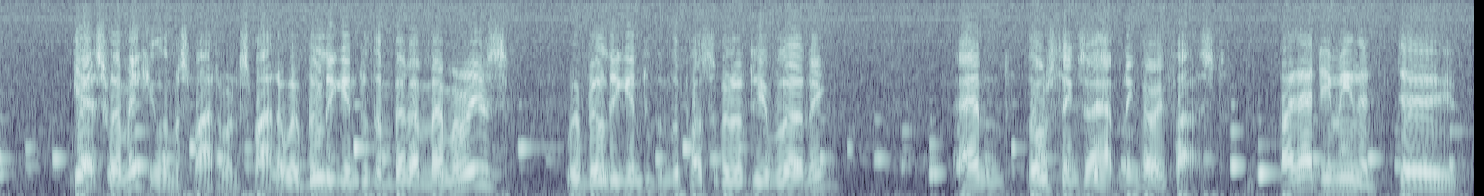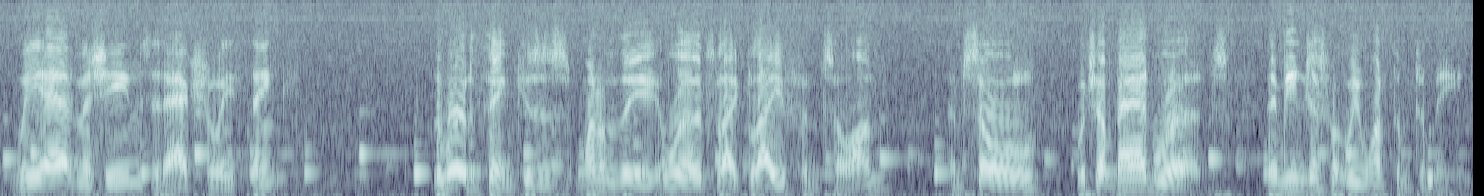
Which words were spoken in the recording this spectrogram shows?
Yes, we're making them smarter and smarter. We're building into them better memories. We're building into them the possibility of learning. And those things are happening very fast. By that, do you mean that uh, we have machines that actually think? The word think is is one of the words like life and so on, and soul, which are bad words. They mean just what we want them to mean.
